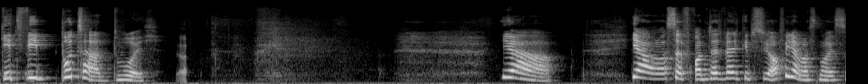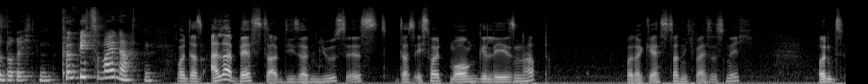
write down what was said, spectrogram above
Geht wie Butter durch. Ja. Ja. Ja, und aus der Frontend-Welt gibt es auch wieder was Neues zu berichten. Pünktlich zu Weihnachten. Und das Allerbeste an dieser News ist, dass ich es heute Morgen gelesen habe. Oder gestern, ich weiß es nicht. Und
